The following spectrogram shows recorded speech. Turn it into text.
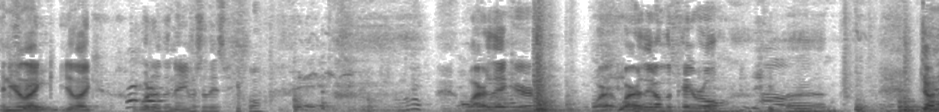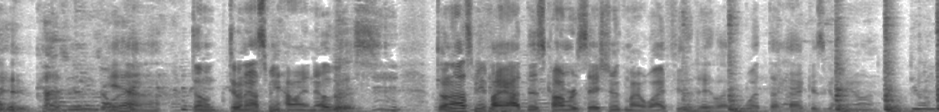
and you're like, you're like, what are the names of these people? What? Why are they here? Why, why are they on the payroll? Oh, Don't. Cousins or Yeah. Don't don't ask me how I know this. Don't ask me if I had this conversation with my wife the other day. Like, what the heck is going on? do we need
